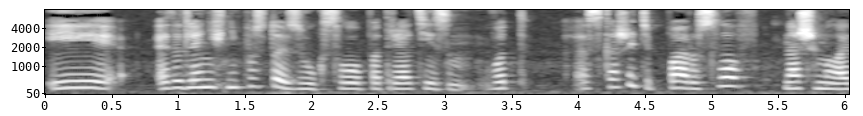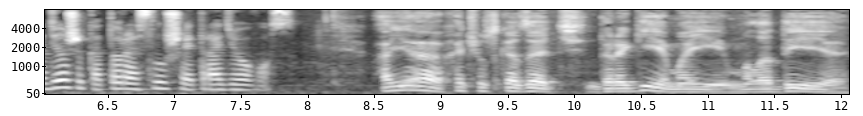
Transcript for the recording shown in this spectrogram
И это для них не пустой звук, слово патриотизм. Вот э, скажите пару слов нашей молодежи, которая слушает радиовоз. А я хочу сказать, дорогие мои молодые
